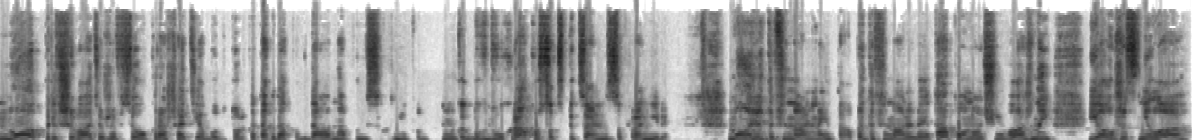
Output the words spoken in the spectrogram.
Но пришивать уже все украшать я буду только тогда, когда она высохнет. Ну, как бы в двух ракурсах специально сохранили. Ну, это финальный этап. Это финальный этап, он очень важный. Я уже сняла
